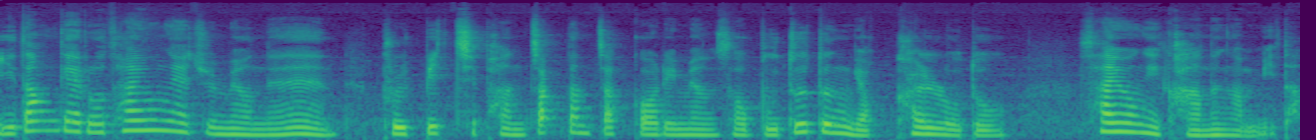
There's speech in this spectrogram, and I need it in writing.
2단계로 사용해주면은 불빛이 반짝반짝거리면서 무드등 역할로도 사용이 가능합니다.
